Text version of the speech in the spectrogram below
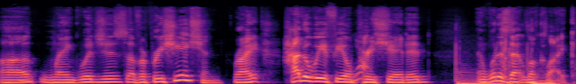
uh, mm-hmm. languages of appreciation, right? How do we feel yes. appreciated? And what does that look like?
